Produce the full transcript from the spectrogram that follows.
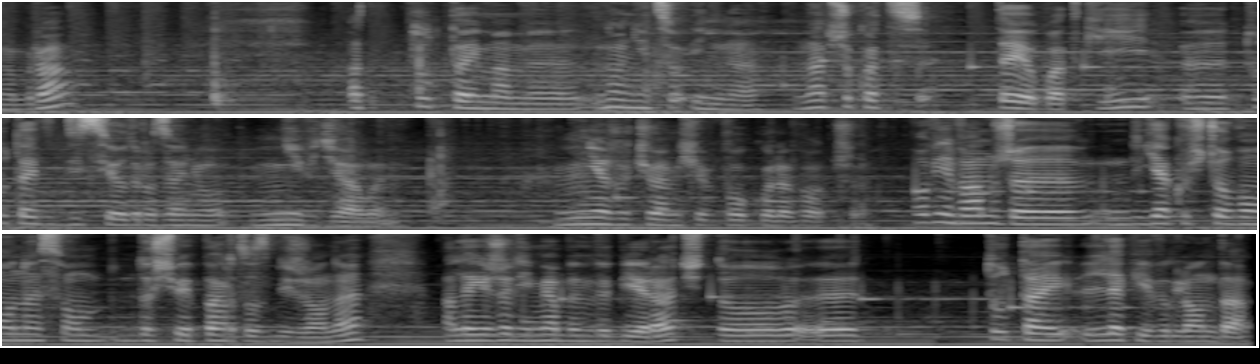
Dobra. A tutaj mamy, no nieco inne. Na przykład tej okładki e, tutaj w DC Odrodzeniu nie widziałem. Nie rzuciła mi się w ogóle w oczy. Powiem wam, że jakościowo one są do siebie bardzo zbliżone, ale jeżeli miałbym wybierać, to e, tutaj lepiej wygląda.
